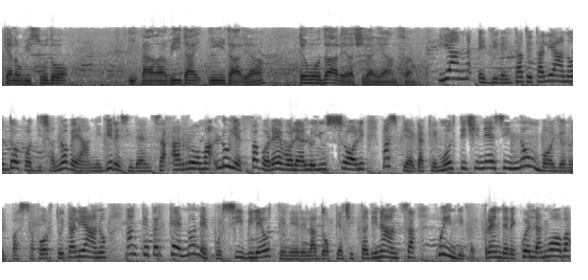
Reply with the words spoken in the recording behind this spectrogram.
che hanno vissuto una vita in Italia devono dare la cittadinanza. Ian è diventato italiano dopo 19 anni di residenza a Roma. Lui è favorevole allo Ius Soli, ma spiega che molti cinesi non vogliono il passaporto italiano, anche perché non è possibile ottenere la doppia cittadinanza. Quindi per prendere quella nuova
